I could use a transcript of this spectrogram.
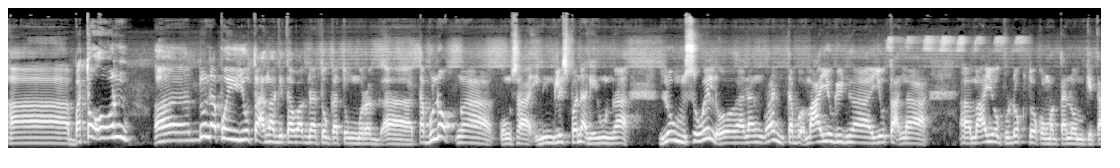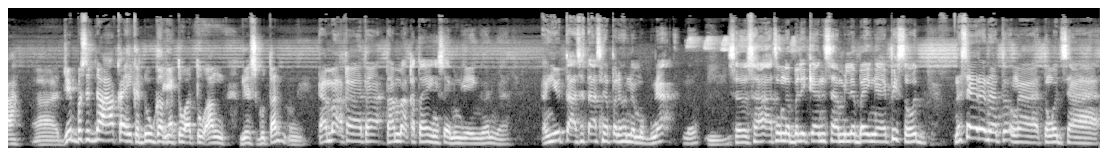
ah, batuon Ah, doon na po yung yuta nga gitawag na itong katong murag ah, tabunok nga kung sa in English pa na ngingon nga loam soil o nga nang kan tabo maayo gid nga yuta nga ah, maayo produkto kung magtanom kita. Uh, Jib basig naa ka ikadugang ato ato ang gisgutan. Oh. Tama ka ta, tama ka tayo sa imong giingon nga. Ang yuta sa taas nga panahon na mugna, no? So sa atong nabalikan sa milabay nga episode, nasera nato nga tungod sa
